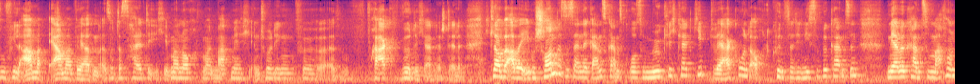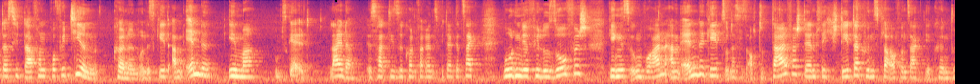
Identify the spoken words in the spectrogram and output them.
so viel ärmer, werden. Also das halte ich immer noch, man mag mich entschuldigen, für also fragwürdig an der Stelle. Ich glaube aber eben schon, dass es eine ganz, ganz große Möglichkeit gibt, Werke und auch Künstler, die nicht so bekannt sind, mehr bekannt zu machen und dass sie davon profitieren können. Und es geht am Ende immer ums Geld. Leider. Es hat diese Konferenz wieder gezeigt. Wurden wir philosophisch, ging es irgendwo an. Am Ende geht es, und das ist auch total verständlich, steht der Künstler auf und sagt, ihr könnt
